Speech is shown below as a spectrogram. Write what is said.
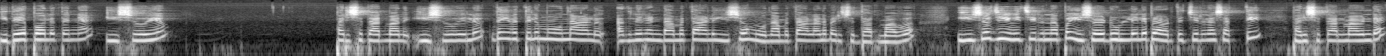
ഇതേപോലെ തന്നെ ഈശോയും പരിശുദ്ധാത്മാവ് ഈശോയിൽ ദൈവത്തിൽ മൂന്നാൾ അതിൽ രണ്ടാമത്തെ ആൾ ഈശോ മൂന്നാമത്തെ ആളാണ് പരിശുദ്ധാത്മാവ്. ഈശോ ജീവിച്ചിരുന്നപ്പോൾ ഈശോയുടെ ഉള്ളിൽ പ്രവർത്തിച്ചിരുന്ന ശക്തി പരിശുദ്ധാത്മാവിന്റെ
